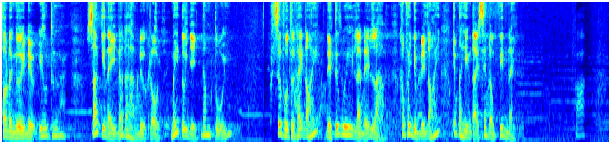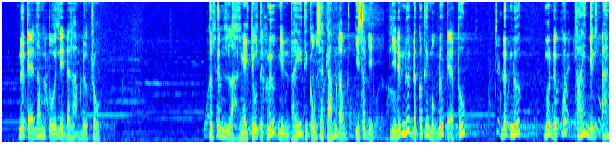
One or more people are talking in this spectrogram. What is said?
Phàm là người đều yêu thương. Sáu chữ này nó đã làm được rồi Mấy tuổi vậy? Năm tuổi. Sư phụ thường hay nói Đệ tử quy là để làm. Không phải dùng để nói, Chúng ta hiện tại xem đoạn phim này. Đứa trẻ 5 tuổi này đã làm được rồi. Tôi tin là ngày chủ tịch nước nhìn thấy Thì cũng sẽ cảm động. Vì sao vậy? Vì đất nước đã có thêm một đứa trẻ tốt. Đất nước Muốn được quốc thái dân an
